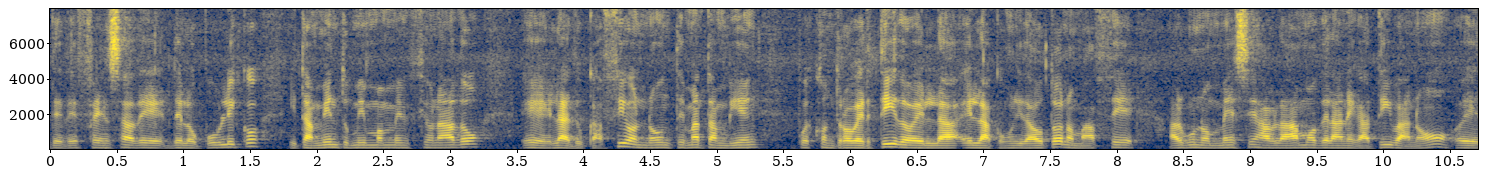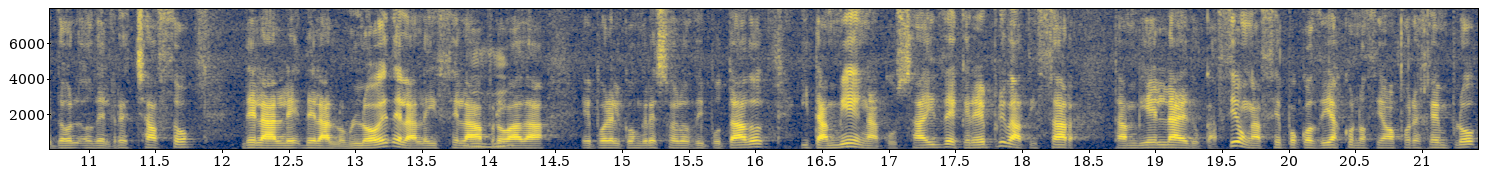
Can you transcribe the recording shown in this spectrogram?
defensa de, lo público y también tú mismo has mencionado eh, la educación, ¿no? Un tema también pues controvertido en la, en la comunidad autónoma. Hace algunos meses hablábamos de la negativa, ¿no? Eh, o del rechazo de la, de la LOMLOE, de la ley CELA aprobada eh, por el Congreso de los Diputados, y también acusáis de querer privatizar también la educación. Hace pocos días conocíamos, por ejemplo,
